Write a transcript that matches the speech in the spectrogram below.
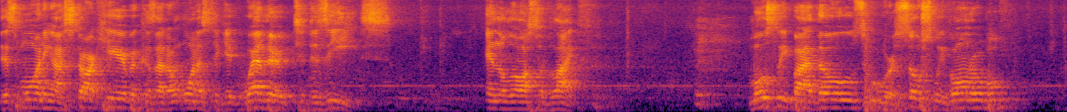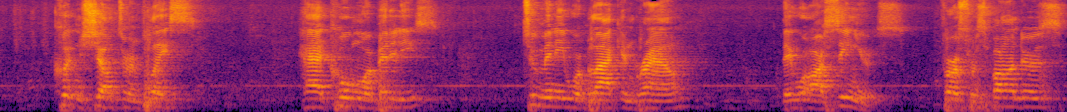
this morning I start here because I don't want us to get weathered to disease and the loss of life, mostly by those who were socially vulnerable, couldn't shelter in place, had comorbidities. Too many were black and brown. They were our seniors, first responders,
